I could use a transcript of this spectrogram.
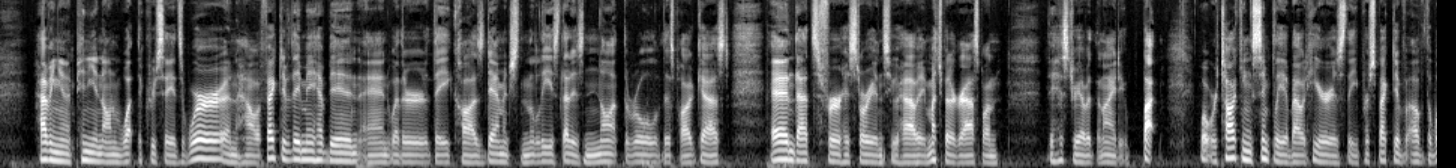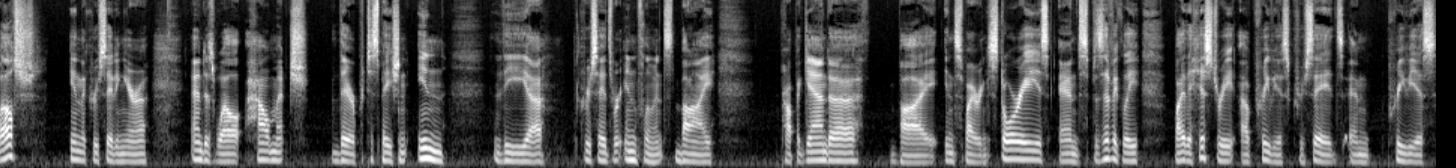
having an opinion on what the Crusades were and how effective they may have been and whether they caused damage to the Middle East. That is not the role of this podcast. And that's for historians who have a much better grasp on the history of it than I do. But what we're talking simply about here is the perspective of the Welsh in the crusading era and as well how much their participation in the uh, Crusades were influenced by propaganda, by inspiring stories, and specifically by the history of previous Crusades and previous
